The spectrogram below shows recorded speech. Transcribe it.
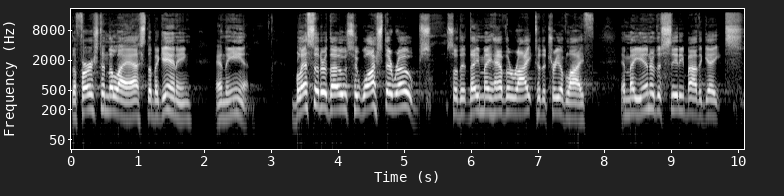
the first and the last, the beginning and the end. Blessed are those who wash their robes so that they may have the right to the tree of life and may enter the city by the gates.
